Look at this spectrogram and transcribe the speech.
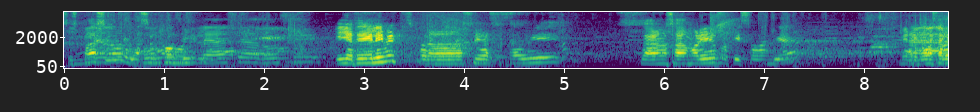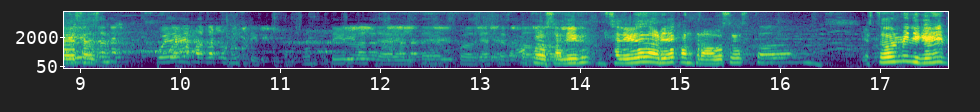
su espacio y hace un Dulce. Y ya tiene límites para así hace salir. Claro, no se va a morir porque hizo buen día. Mira, ¿Cómo se regresa? Sender puede matarla con un tilt. Un tilt hacia adelante podría ser todo. Pero salir, salir de la orilla contra Bowser es todo, es todo un minigame.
